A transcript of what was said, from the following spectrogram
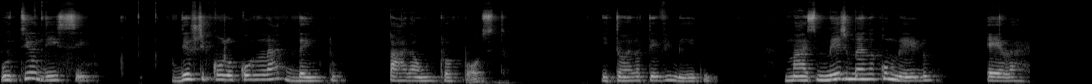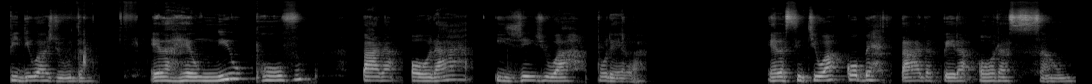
O tio disse: Deus te colocou lá dentro para um propósito. Então ela teve medo. Mas mesmo ela com medo, ela pediu ajuda. Ela reuniu o povo para orar e jejuar por ela. Ela sentiu acobertada pela oração.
